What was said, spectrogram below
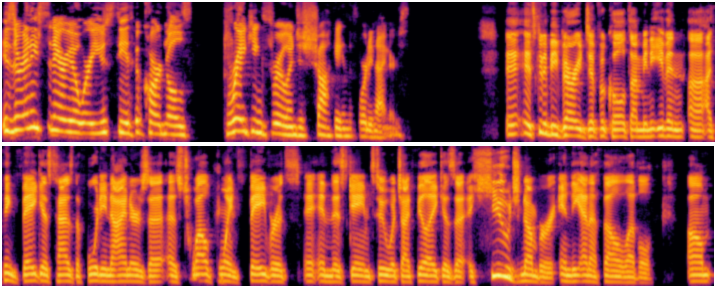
is there any scenario where you see the Cardinals breaking through and just shocking the 49ers? It's going to be very difficult. I mean, even uh, I think Vegas has the 49ers uh, as 12 point favorites in, in, this game, too, which I feel like is a, a huge number in the NFL level. Um,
